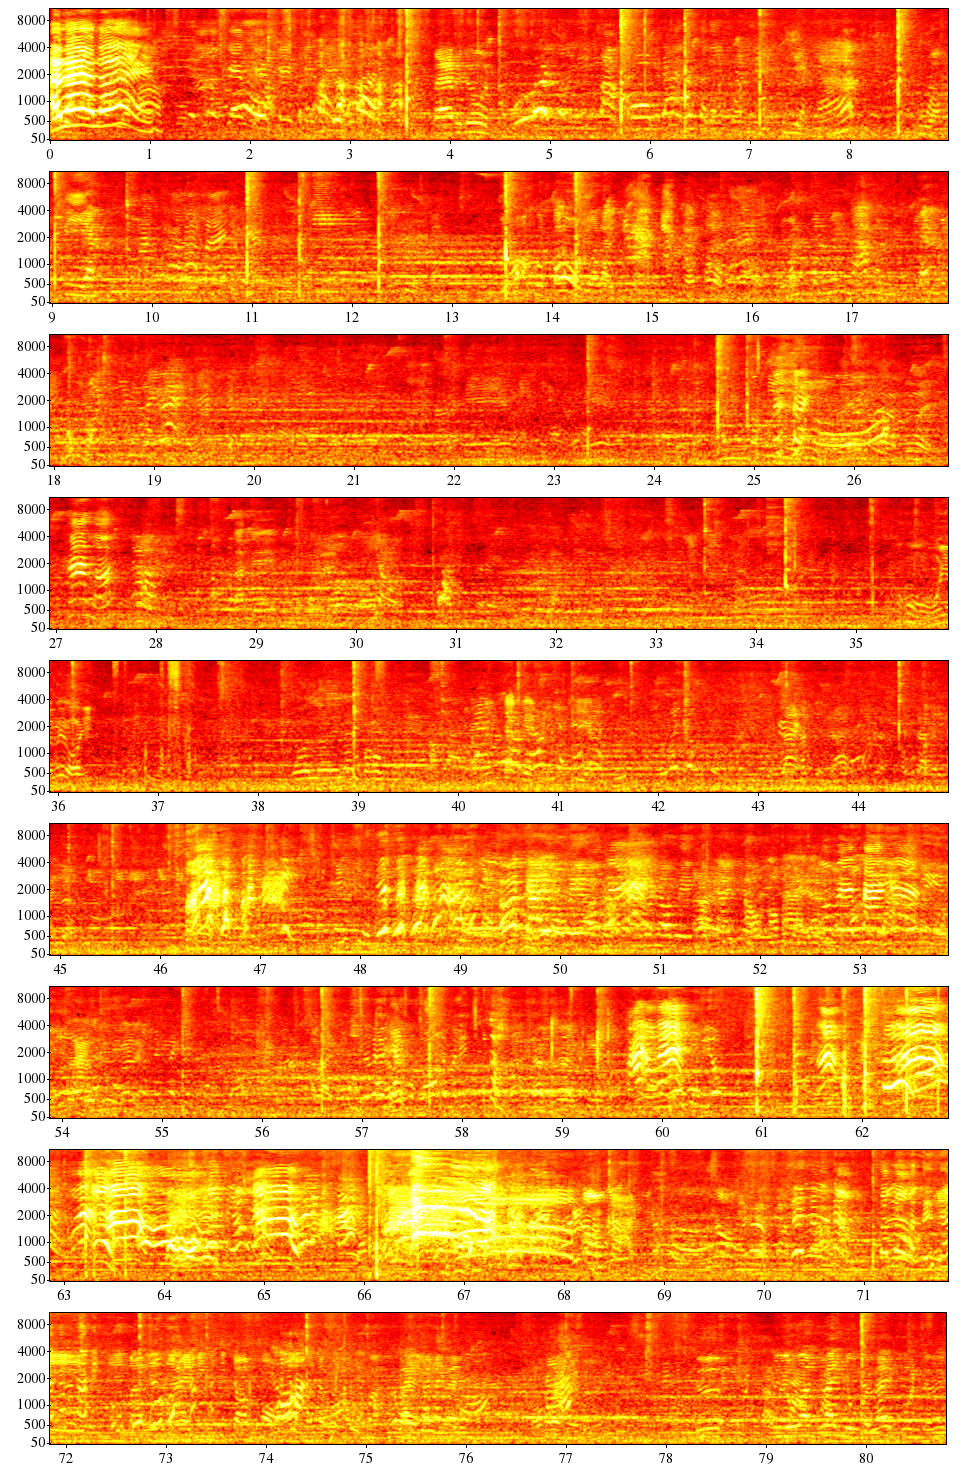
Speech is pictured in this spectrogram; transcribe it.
เอาเลยเอาเลยแปลไปดูเปียกนะหัวเปียกยี่ห้อโคโต้หรืออะไรนี่โคโต้มันมันไม่น้ำมันแป้นเป็นพุ่งหรอกมันต้องมี เข้าใจโอเวอเข้าใจโอเวเข้าใจ life on the uh,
